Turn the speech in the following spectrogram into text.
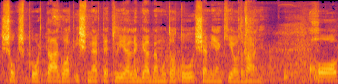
sok sportágat, ismertető jelleggel bemutató semmilyen kiadvány. Ha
